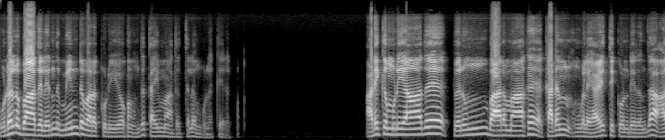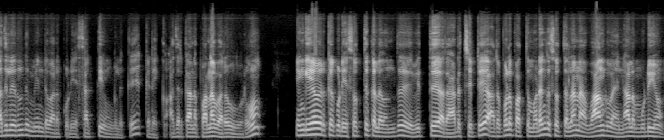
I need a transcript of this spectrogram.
உடல் உபாதையிலிருந்து மீண்டு வரக்கூடிய யோகம் வந்து தை மாதத்தில் உங்களுக்கு இருக்கும். அடைக்க முடியாத பெரும் பாரமாக கடன் உங்களை அழைத்து கொண்டிருந்தால் அதிலிருந்து மீண்டு வரக்கூடிய சக்தி உங்களுக்கு கிடைக்கும். அதற்கான பண வரவு வரும். எங்கேயோ இருக்கக்கூடிய சொத்துக்களை வந்து விற்று அதை அடைச்சிட்டு அதை போல் பத்து மடங்கு சொத்தெல்லாம் நான் வாங்குவேன் என்னால் முடியும்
